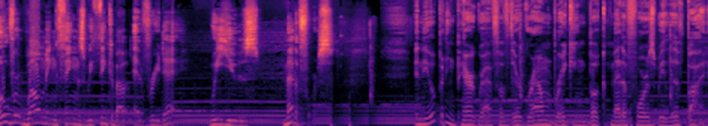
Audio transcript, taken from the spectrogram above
overwhelming things we think about every day. We use metaphors. In the opening paragraph of their groundbreaking book, Metaphors We Live By,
